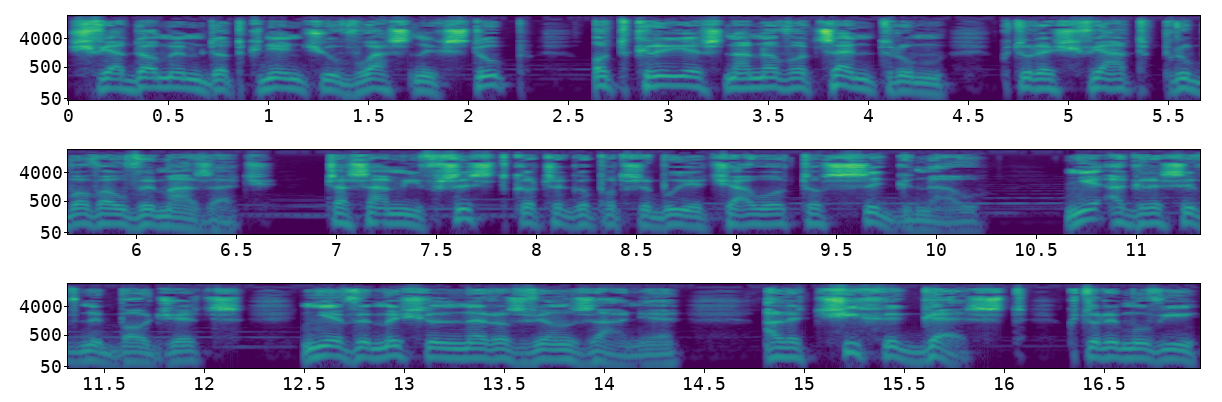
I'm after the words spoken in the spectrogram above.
świadomym dotknięciu własnych stóp, odkryjesz na nowo centrum, które świat próbował wymazać? Czasami wszystko, czego potrzebuje ciało, to sygnał. Nie agresywny bodziec, nie wymyślne rozwiązanie, ale cichy gest, który mówi:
